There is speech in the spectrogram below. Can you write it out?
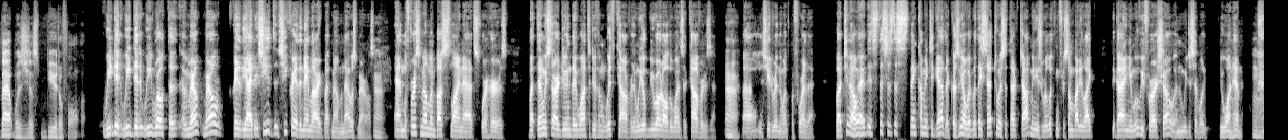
that was just beautiful. we did, we did. We wrote the uh, Merrill. Meryl created the idea. She she created the name Larry Bud Melman. That was Merrill's. Uh, And the first Melman bus line ads were hers. But then we started doing. They want to do them with Calvert, and we we wrote all the ones that Calvert is in. uh, Uh, and she'd written the ones before that. But you know, it's this is this thing coming together because you know what, what they said to us at that job meeting is we're looking for somebody like the guy in your movie for our show, and we just said, well, you want him? mhm.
